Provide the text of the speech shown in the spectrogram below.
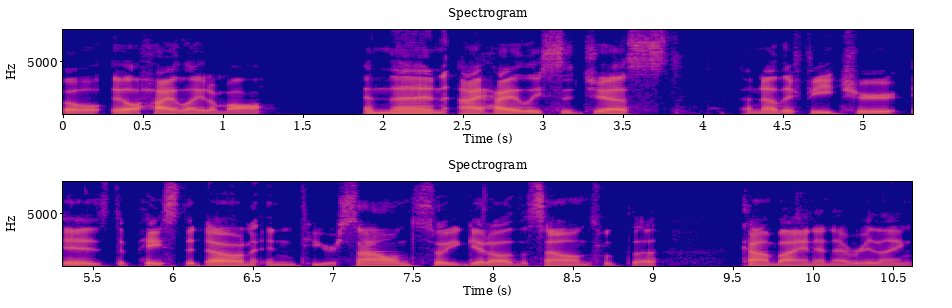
So it'll highlight them all. And then I highly suggest another feature is to paste it down into your sounds so you get all the sounds with the combine and everything.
